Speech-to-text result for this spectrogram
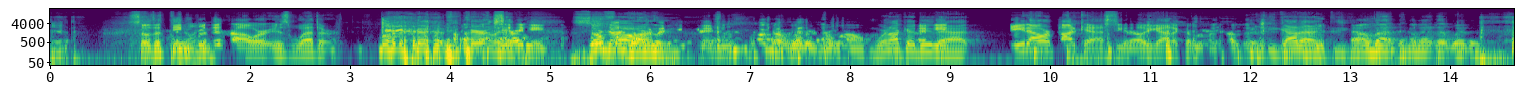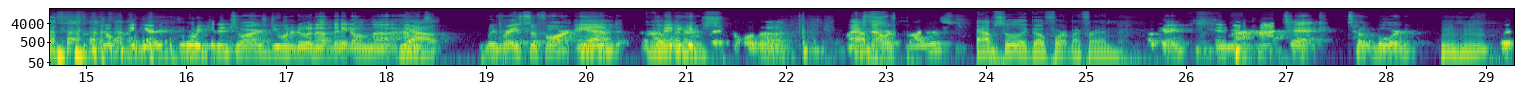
yeah, So the theme for this hour is weather. Apparently, Exciting. so We're far talking about weather. Talk about weather for a while. we're not going to do mean- that. Eight hour podcast, you know, you got to come up with something. You gotta. How about how about that weather? So, Gary, before we get into ours, do you want to do an update on the how Yeah. much we've raised so far, and the uh, maybe give winners. away a couple of the last Abs- hour's prizes? Absolutely, go for it, my friend. Okay, in my high tech tote board Mm-hmm. with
